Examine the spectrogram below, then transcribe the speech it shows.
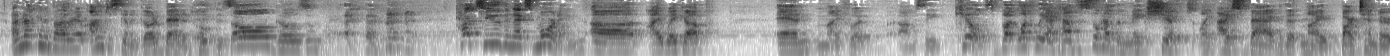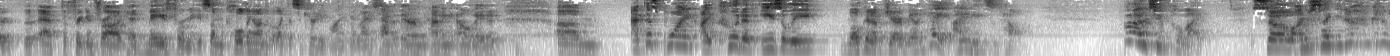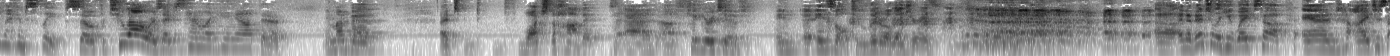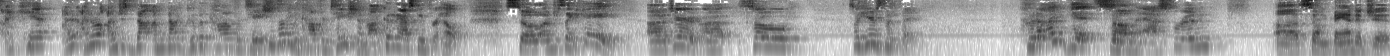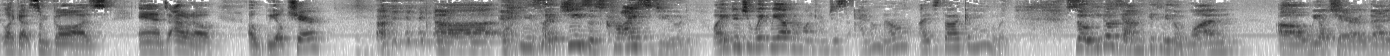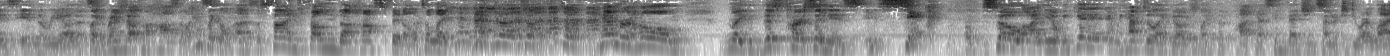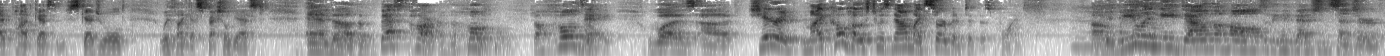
I'm not going to bother him. I'm just going to go to bed and hope this all goes away. Cut to the next morning. Uh, I wake up and my foot obviously kills. But luckily, I have still have the makeshift like ice bag that my bartender at the Freakin' Frog had made for me. So I'm holding onto it like a security blanket, and I have it there. I'm having it elevated. Um, at this point, I could have easily woken up Jared and be like, "Hey, I need some help," but I'm too polite. So I'm just like, you know, I'm gonna let him sleep. So for two hours, I just kind of like hang out there in my bed. I t- watch The Hobbit to add uh, figurative in, uh, insult to literal injury. Uh, and eventually he wakes up, and I just I can't I, I don't know I'm just not I'm not good with confrontation. It's not even confrontation. I'm not good at asking for help. So I'm just like, hey, uh, Jared. Uh, so so here's the thing. Could I get some aspirin, uh, some bandages, like uh, some gauze, and I don't know, a wheelchair? Uh, and he's like, Jesus Christ, dude, why didn't you wake me up? And I'm like, I'm just, I don't know, I just thought I could handle it. So he goes down, he gets me the one uh, wheelchair that is in the Rio that's like rented out from the hospital. It has like a, a sign from the hospital to like to, to, to hammer home like this person is is sick. So uh, you know we get it, and we have to like go to like the podcast convention center to do our live podcast that we've scheduled with like a special guest. And uh, the best part of the whole the whole day was uh, Jared, my co-host, who is now my servant at this point, uh, wheeling me down the hall to the convention center.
